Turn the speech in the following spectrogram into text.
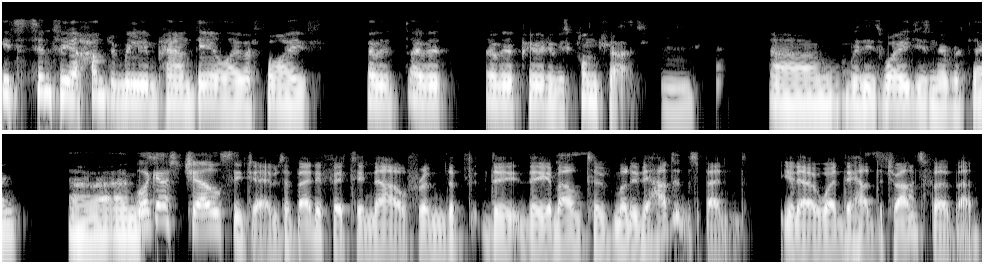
it's essentially a hundred million pound deal over five over over over the period of his contract, mm. um, with his wages and everything. Uh, and well, I guess Chelsea, James, are benefiting now from the, the the amount of money they hadn't spent. You know, when they had the transfer ban.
